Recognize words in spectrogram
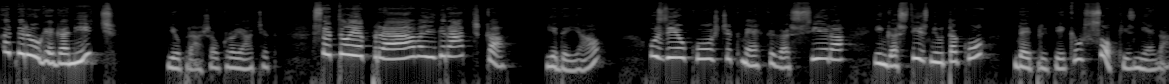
A drugega nič? je vprašal krojaček. Se to je prava igračka, je dejal, vzel košček mehkega sira in ga stisnil tako, da je pritekel sok iz njega.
